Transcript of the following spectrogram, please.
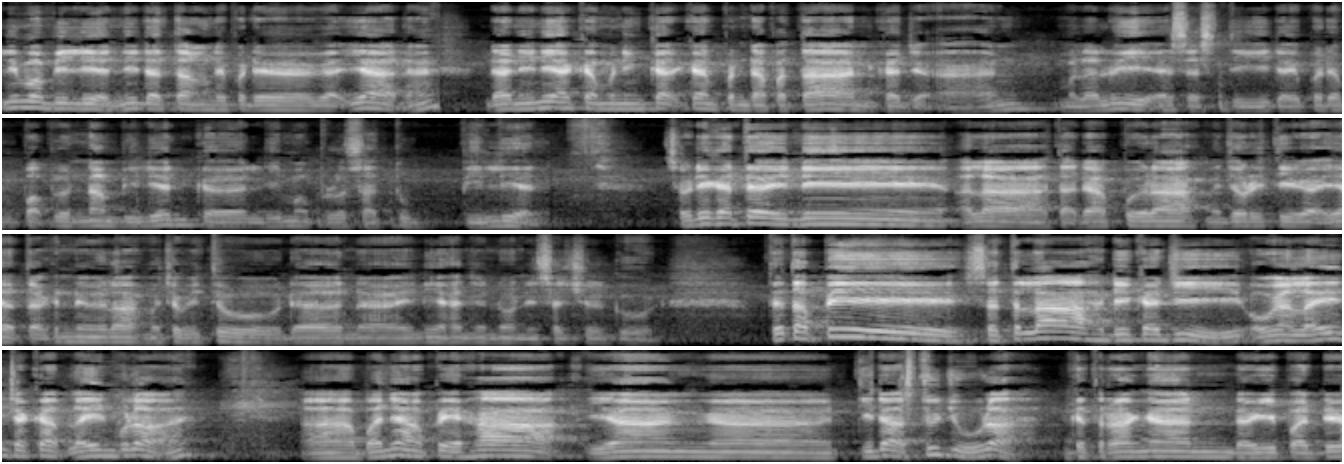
5 bilion ni datang daripada rakyat eh? dan ini akan meningkatkan pendapatan kerajaan melalui SST daripada 46 bilion ke 51 bilion. So dia kata ini alah tak ada apalah majoriti rakyat tak kena lah macam itu dan uh, ini hanya non essential good. Tetapi setelah dikaji orang lain cakap lain pula eh. Uh, banyak pihak yang uh, tidak setujulah keterangan daripada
